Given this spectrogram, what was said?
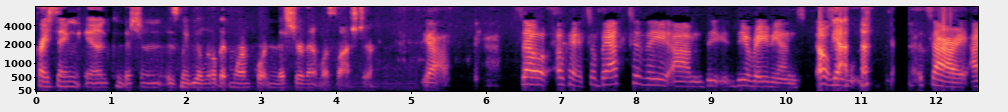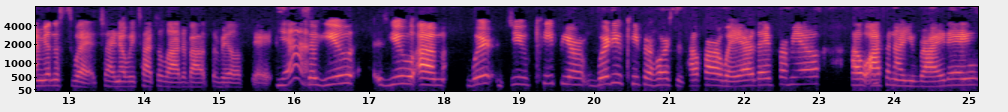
pricing and condition is maybe a little bit more important this year than it was last year. Yeah. So okay so back to the um the the arabians. Oh So- yeah sorry i'm gonna switch. I know we talked a lot about the real estate. Yeah. So you you um where do you keep your where do you keep your horses? How far away are they from you? How often are you riding?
